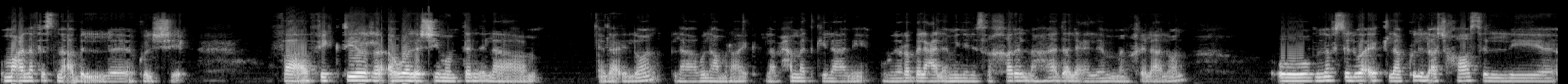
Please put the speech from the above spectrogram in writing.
ومع نفسنا قبل كل شيء. ففي كتير أول شيء ممتنة لإلون لولهام رايك لمحمد كيلاني ولرب العالمين اللي سخر لنا هذا العلم من خلالهم. وبنفس الوقت لكل الأشخاص اللي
